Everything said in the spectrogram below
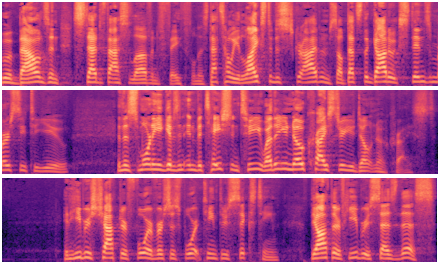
who abounds in steadfast love and faithfulness. That's how he likes to describe himself. That's the God who extends mercy to you. And this morning he gives an invitation to you, whether you know Christ or you don't know Christ. In Hebrews chapter 4, verses 14 through 16, the author of Hebrews says this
